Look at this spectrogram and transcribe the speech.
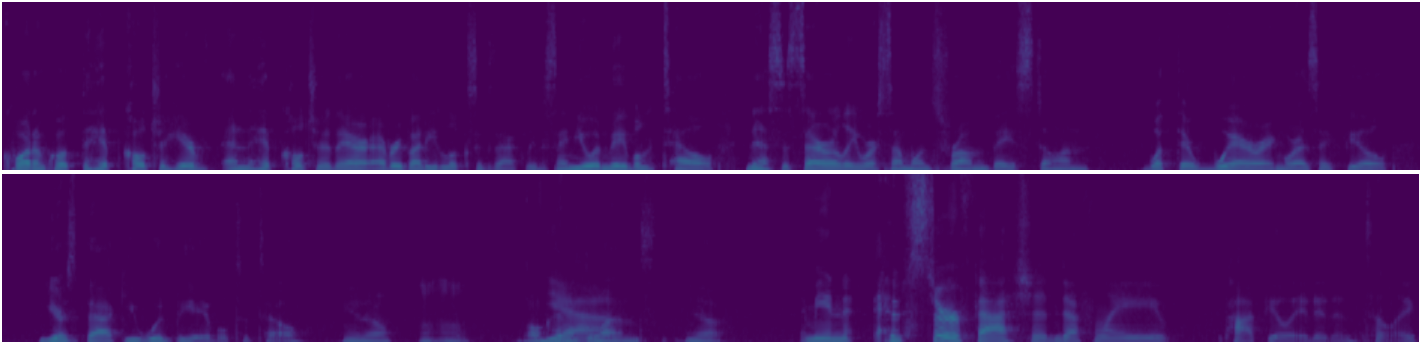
quote unquote the hip culture here and the hip culture there, everybody looks exactly the same. You wouldn't be able to tell necessarily where someone's from based on what they're wearing, whereas I feel years back you would be able to tell. You know, hmm all kind Yeah. of blends. Yeah. I mean, hipster fashion definitely populated into like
